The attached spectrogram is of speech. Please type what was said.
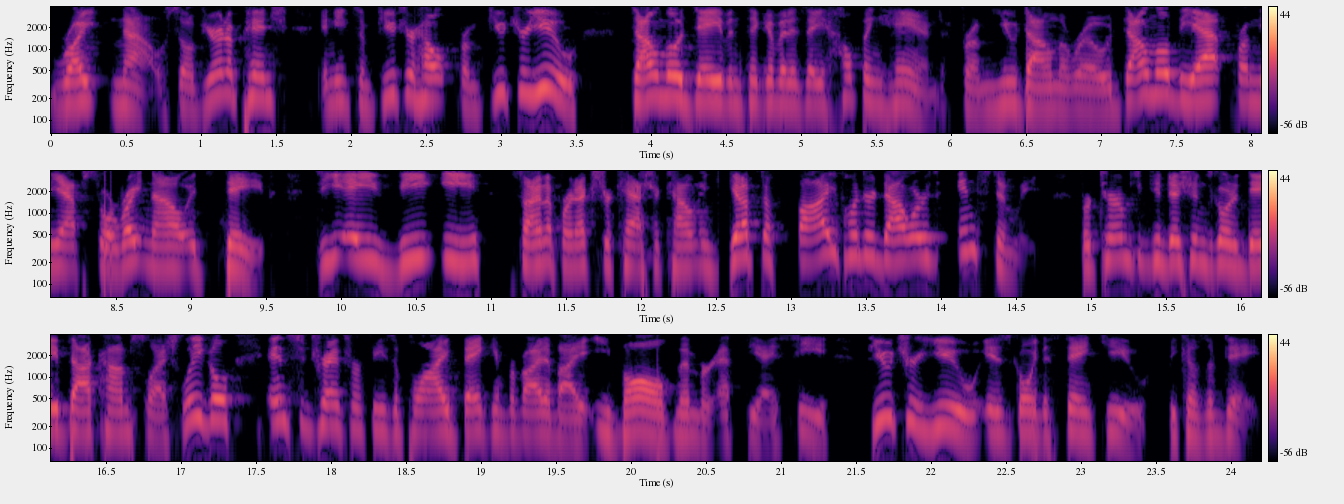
right now. So if you're in a pinch and need some future help from future you, Download Dave and think of it as a helping hand from you down the road. Download the app from the App Store right now. It's Dave, D A V E. Sign up for an extra cash account and get up to $500 instantly. For terms and conditions, go to dave.com slash legal. Instant transfer fees apply. Banking provided by Evolve member FDIC. Future you is going to thank you because of Dave.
